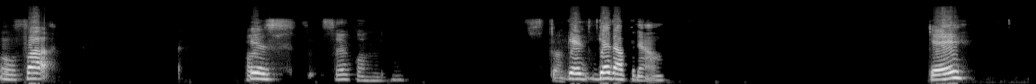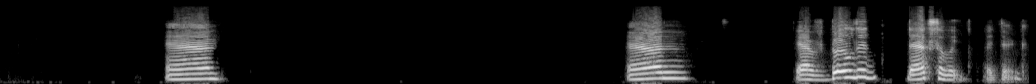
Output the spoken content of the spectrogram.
oh, fa- yes, Second, stuff. get get up now. Okay. And and they have built it the excavate, I think.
